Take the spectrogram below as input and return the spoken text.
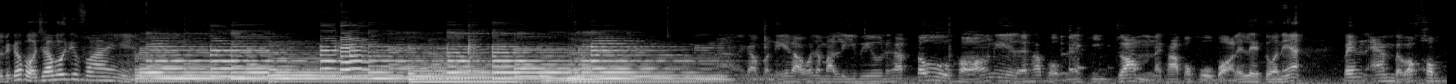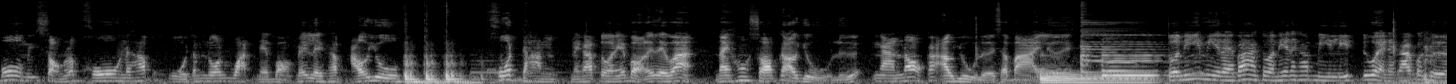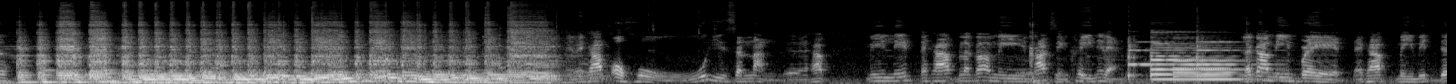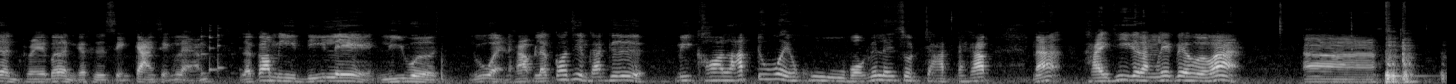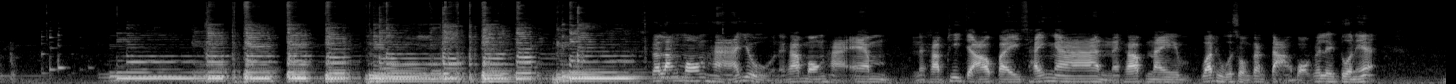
วัสดีครับผมชาวมุกที่ไฟ นะครับวันนี้เราก็จะมารีวิวนะครับ ตู้ของนี่เลยครับผมนะคิงจอมนะครับ โอ้โห บอกได้เลยตัวเนี้ย เป็นแอมแบบว่าคอมโบมี 2ลำโพงนะครับ โอ้โหจำนวนวัตต์เนี่ยบอกได้เลยครับ เอาอยู่ โคตรดังนะครับ ตัวนี้บอกได้เลยว่าในห้องซ้อมก็เอาอยู่ หรืองานนอกก็เอาอยู่เลยสบายเลย ตัวนี้มีอะไรบ้างตัวนี้นะครับ มีลิดด้วยนะครับก็คือ เห็นไหมครับ โอ้โหสนั่นเลยนะครับ มีลิดนะครับ แล้วก็มีภาคเสียงคลีนนี่แหละ แล้วก็มีเบรดนะครับ มีมิดเดิลเทรเบิลก็คือเสียงกลางเสียงแหลม แล้วก็มีดีเลย์รีเวิร์ส ด้วยนะครับ แล้วก็ที่สำคัญคือมีคอรัสด้วยโอ้โหบอกได้เลยสุดจัดนะครับนะใครที่กำลังเรียกได้เลยว่าอ่ากำลังมองหาอยู่นะครับ มองหาแอมนะครับที่จะเอาไปใช้งานนะครับในวัตถุประสงค์ต่างๆ บอกได้เลยตัวเนี้ย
